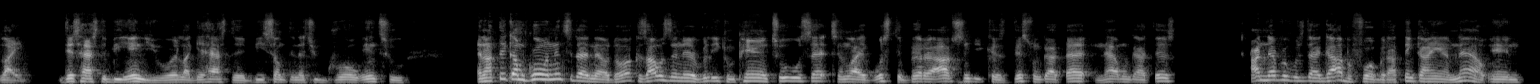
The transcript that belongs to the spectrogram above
like this has to be in you or like it has to be something that you grow into. And I think I'm growing into that now, dog, because I was in there really comparing tool sets and like what's the better option because this one got that and that one got this. I never was that guy before, but I think I am now. And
